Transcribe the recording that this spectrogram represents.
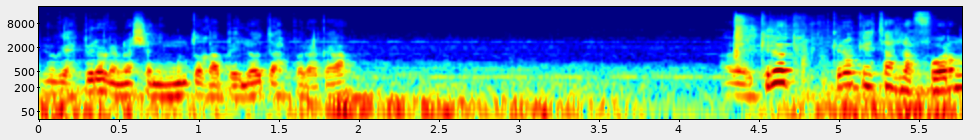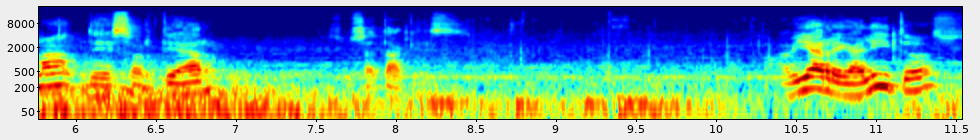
Lo que espero que no haya ningún tocapelotas por acá. Creo, creo que esta es la forma de sortear sus ataques. Había regalitos.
